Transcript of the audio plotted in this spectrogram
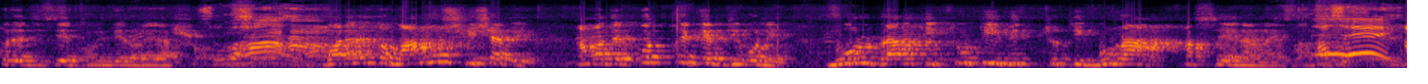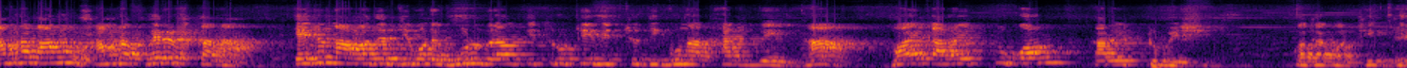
করে দিয়েছে তুমি বের হয়ে আসো। বলেন তো মানুষ হিসেবে আমাদের প্রত্যেকের জীবনে ভুল ভ্রান্তি ত্রুটি বিচ্যুতি গুণা আছে না নাই? আমরা মানুষ আমরা ফেরেশতা না। এই জন্য আমাদের জীবনে ভুল ভ্রান্তি ত্রুটি বিচ্যুতি গুণা থাকবেই। হ্যাঁ হয় কারও একটু কম কারও একটু বেশি। কথা কন ঠিক ঠিক।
